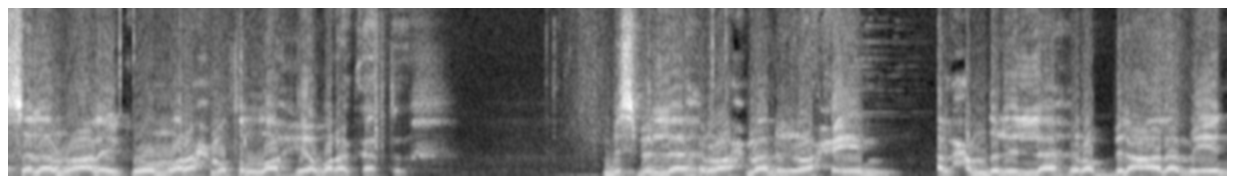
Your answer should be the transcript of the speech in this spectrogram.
আসসালামু আলাইকুম ওরহমতুল্লাহ আবরাকাত বিসমিল্লাহ রহমান রাহিম। আলহামদুলিল্লাহ রবিল আলমিন।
